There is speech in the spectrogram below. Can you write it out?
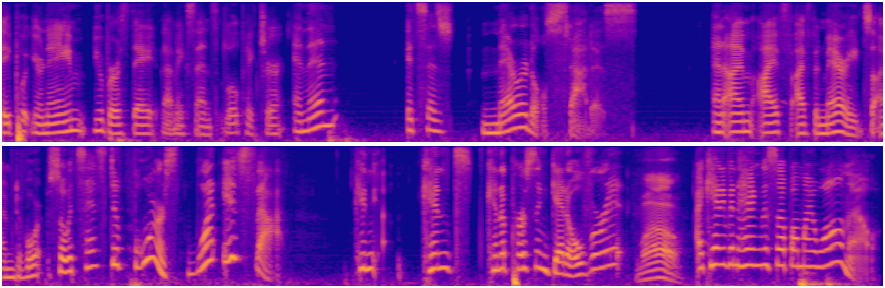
they put your name, your birthday, that makes sense, a little picture, and then it says marital status. And I'm I've I've been married, so I'm divorced. So it says divorced. What is that? Can can can a person get over it? wow. I can't even hang this up on my wall now.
